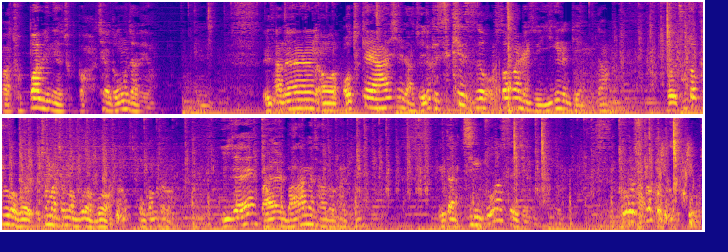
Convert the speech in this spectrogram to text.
아, 족밥이네요, 족밥. 제가 너무 잘해요. 음. 일단은, 어, 어떻게 하시는지 알죠? 이렇게 스킬 써, 써가면서 이기는 게임입니다. 뭐, 초적 풀고, 뭐, 잠깐만, 잠깐만, 뭐야, 뭐야. 어, 깜짝아. 이제 말, 말하면서 하도록 할게요. 일단 지금 쫄았어요 지금 쫄을 수밖에 없어 큰힘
